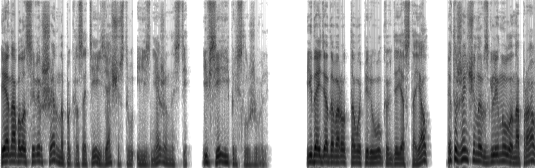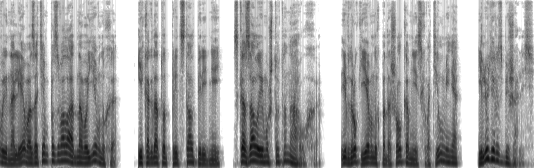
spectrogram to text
И она была совершенно по красоте, изяществу и изнеженности, и все ей прислуживали. И, дойдя до ворот того переулка, где я стоял, эта женщина взглянула направо и налево, а затем позвала одного евнуха, и, когда тот предстал перед ней, сказала ему что-то на ухо. И вдруг евнух подошел ко мне и схватил меня, и люди разбежались.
